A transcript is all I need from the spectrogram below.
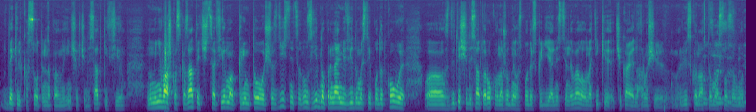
декілька сотень, напевно, інших чи десятків фірм. Ну, мені важко сказати, чи ця фірма, крім того, що здійснюється, ну, згідно принаймні з відомостей податкової, е, з 2010 року вона жодної господарської діяльності не вела, вона тільки чекає на гроші Львівського нафтомаслозаводу.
